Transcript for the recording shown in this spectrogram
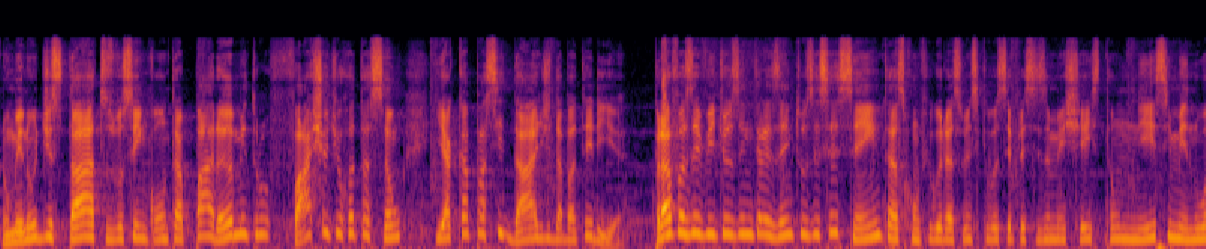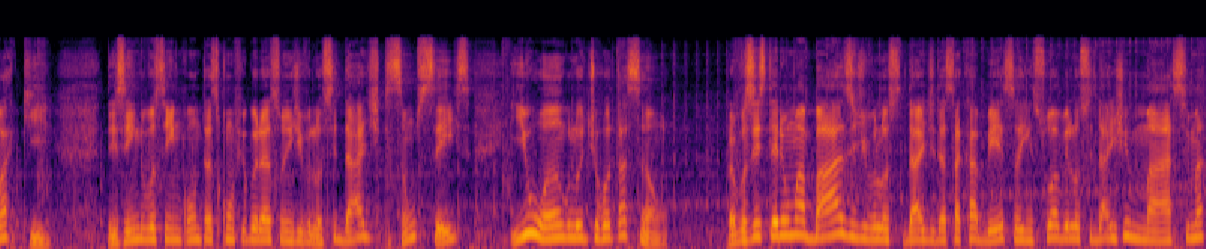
No menu de status você encontra parâmetro, faixa de rotação e a capacidade da bateria. Para fazer vídeos em 360, as configurações que você precisa mexer estão nesse menu aqui. Descendo você encontra as configurações de velocidade, que são 6, e o ângulo de rotação. Para vocês terem uma base de velocidade dessa cabeça, em sua velocidade máxima,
